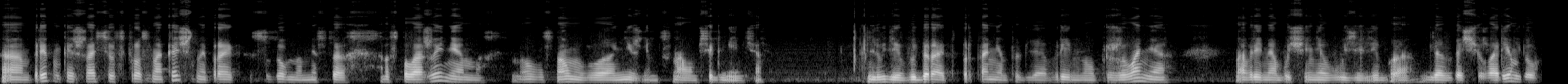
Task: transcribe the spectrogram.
А, при этом, конечно, растет спрос на качественные проекты с удобным месторасположением, но в основном в нижнем ценовом сегменте. Люди выбирают апартаменты для временного проживания на время обучения в ВУЗе, либо для сдачи в аренду.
